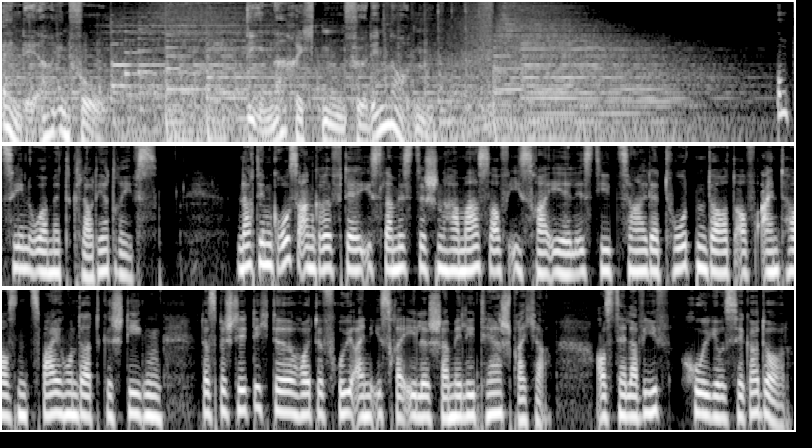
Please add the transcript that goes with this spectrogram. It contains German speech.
NDR Info. Die Nachrichten für den Norden. Um 10 Uhr mit Claudia Drews. Nach dem Großangriff der islamistischen Hamas auf Israel ist die Zahl der Toten dort auf 1200 gestiegen. Das bestätigte heute früh ein israelischer Militärsprecher. Aus Tel Aviv, Julio Segador.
